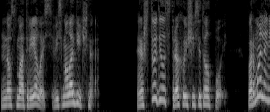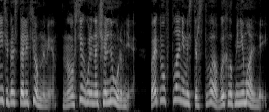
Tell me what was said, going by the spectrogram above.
но смотрелось весьма логично. А что делать с трахающейся толпой? Формально они теперь стали темными, но у всех были начальные уровни, поэтому в плане мастерства выхлоп минимальный.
